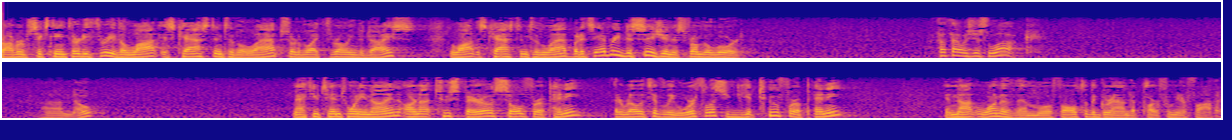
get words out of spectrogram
Proverbs 16:33, the lot is cast into the lap, sort of like throwing the dice. The lot is cast into the lap, but it's every decision is from the Lord. I thought that was just luck. Uh, nope. Matthew 10:29, are not two sparrows sold for a penny? They're relatively worthless. You can get two for a penny, and not one of them will fall to the ground apart from your Father.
